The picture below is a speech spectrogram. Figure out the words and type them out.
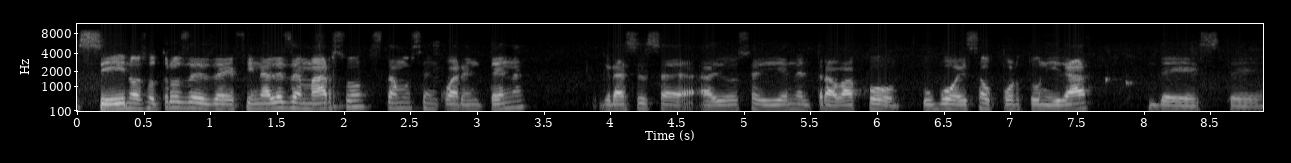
Sí, nosotros desde finales de marzo estamos en cuarentena. Gracias a, a Dios ahí en el trabajo hubo esa oportunidad de, este,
